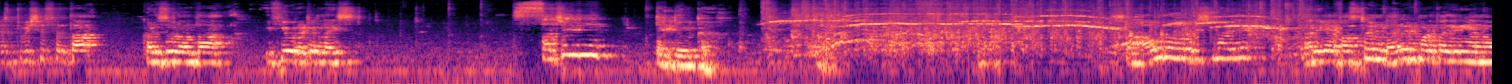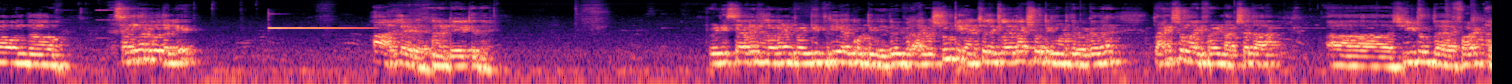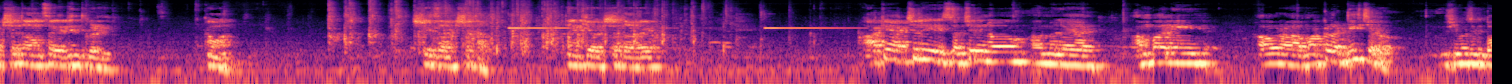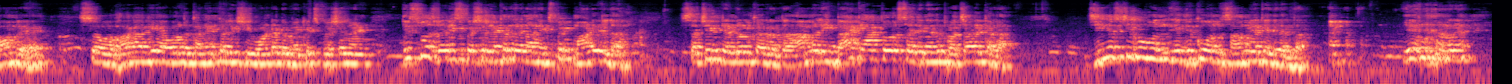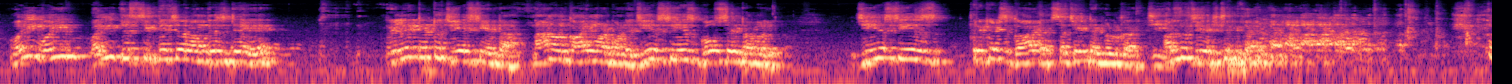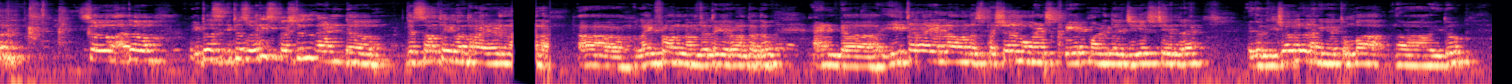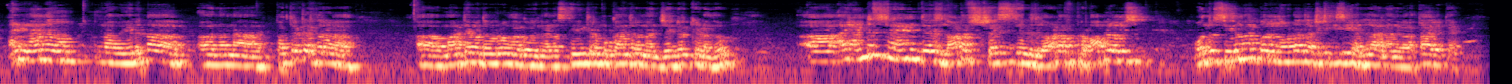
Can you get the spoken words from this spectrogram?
Best wishes ಅಂತ ಕಳಿಸಿರುವಂತ if you recognise Sachin Tendulkar ಅವರು wish ಮಾಡಿ ನನಗೆ ಫಸ್ಟ್ ಟೈಮ್ ಡೈರೆಕ್ಟ್ ಮಾಡ್ತಾ ಇದ್ದೀನಿ ಅನ್ನೋ ಒಂದು ಸಂದರ್ಭದಲ್ಲಿ. ಹಾ ಅಲ್ಲೇ ಇದೆ. ಡೇಟ್ ಇದೆ. Twenty seven eleven twenty three ಅಲ್ಲಿ ಕೊಟ್ಟಿದ್ದು I shooting actually climax shooting ಮಾಡ್ತಿರ್ಬೇಕಾದ್ರೆ. Thanks to my friend Akshata she took the effort Akshata ಒಂದ್ಸರಿ ನಿಂತ್ಕೊಳ್ಳಿ. ಕಮ ಶ್ರೀ ಅಕ್ಷತಾ ಥ್ಯಾಂಕ್ ಯು ಅಕ್ಷತಾ ಅವರೇ ಆಕೆ ಆಕ್ಚುಲಿ ಸಚಿನ್ ಆಮೇಲೆ ಅಂಬಾನಿ ಅವರ ಮಕ್ಕಳ teacher she was in Bombay so ಹಾಗಾಗಿ ಆ ಒಂದು ಕನೆಕ್ಟ್ ಅಲ್ಲಿ she wanted to make it special and this was very special ಯಾಕಂದ್ರೆ ನಾನು ಎಕ್ಸ್ಪೆಕ್ಟ್ ಮಾಡಿರಲಿಲ್ಲ ಸಚಿನ್ ತೆಂಡೂಲ್ಕರ್ ಅಂತ. ಆಮೇಲೆ ಈ ಬ್ಯಾಟ್ ಯಾಕೆ ತೋರಿಸ್ತಾ ಇದ್ದೀನಿ ಅಂದ್ರೆ ಪ್ರಚಾರಕ್ಕಲ್ಲ ಜಿ ಎಸ್ ಟಿಗೂ ಒಂದು ಇದಕ್ಕೂ ಒಂದು ಸಾಮ್ಯತೆ ಇದೆ ಅಂತ. ಏನಂದ್ರೆ why why why this signature on this day related to G S T ಅಂತ. ನಾನು ಒಂದು ಕಾಯಿನ್ ಮಾಡ್ಕೊಂಡೆ G S T is goes in trouble G S T is cricket's god Sachin Tendulkar. ಅಲ್ಲೂ ಜಿ ಎಸ್ ಟಿ ಇದೆ. So ಅದು it was it was very special and this something ಒಂಥರ ಹೇಳಿದ life long ನಮ್ಮ ಜೊತೆ ಇರುವಂಥದ್ದು and ಈ ತರ ಎಲ್ಲ ಒಂದು ಸ್ಪೆಷಲ್ ಮೂಮೆಂಟ್ಸ್ ಕ್ರಿಯೇಟ್ ಮಾಡಿದ್ರೆ ಜಿ ಎಸ್ ಟಿ ಅಂದ್ರೆ ಇದು ನಿಜವಾಗ್ಲೂ ನನಗೆ ತುಂಬಾ ಇದು. ಅಂಡ್ ನಾನು ಎಲ್ಲ ನನ್ನ ಪತ್ರಕರ್ತರ ಮಾಧ್ಯಮದವರು ಹಾಗೂ ನನ್ನ ಸ್ನೇಹಿತರ ಮುಖಾಂತರ ನಾನು ಜನರು ಕೇಳೋದು. I understand there is lot of stress there is lot of problems ಒಂದು ಸಿನಿಮಾಗೆ ಬಂದು ನೋಡೋದು ಅಷ್ಟು ಈಸಿ ಅಲ್ಲ, ನನಗೆ ಅರ್ಥ ಆಗುತ್ತೆ.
